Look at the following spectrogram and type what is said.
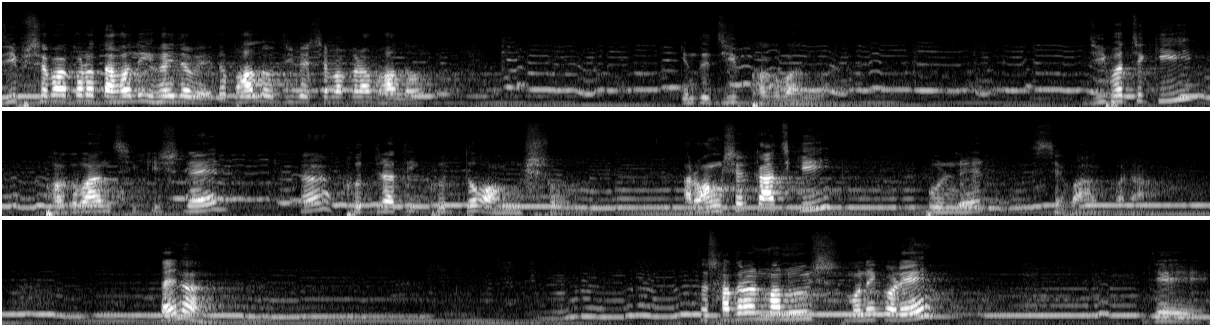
জীব সেবা করো তাহলেই হয়ে যাবে। এটা ভালো, জীবের সেবা করা ভালো। কিন্তু জীব ভগবান নয়। জীব হচ্ছে কি? ভগবান শ্রীকৃষ্ণের হ্যাঁ ক্ষুদ্রাতি ক্ষুদ্র অংশ। আর অংশের কাজ কি? পূর্ণের সেবা করা। তাই না? তো সাধারণ মানুষ মনে করে যে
